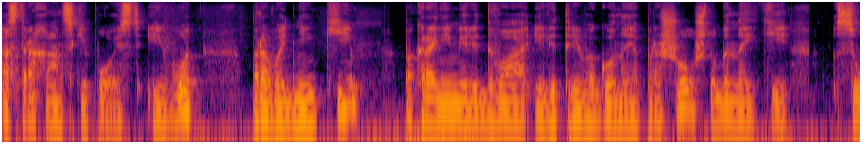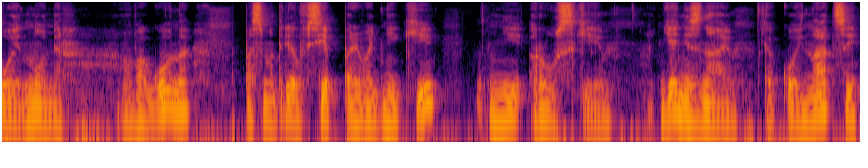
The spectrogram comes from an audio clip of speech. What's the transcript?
астраханский поезд. И вот проводники, по крайней мере, два или три вагона я прошел, чтобы найти свой номер вагона, посмотрел все проводники не русские. Я не знаю, какой нации,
